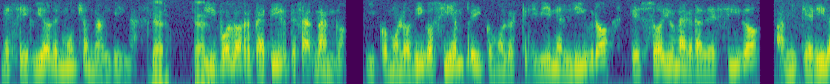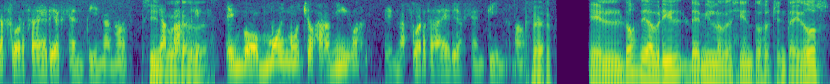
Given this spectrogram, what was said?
me sirvió de mucho en Malvinas. Claro. Y vuelvo a repetirte, Fernando, y como lo digo siempre y como lo escribí en el libro, que soy un agradecido a mi querida Fuerza Aérea Argentina, ¿no? Sin lugar a dudas. Tengo muy muchos amigos en la Fuerza Aérea Argentina, ¿no? Claro. El 2 de abril de 1982,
